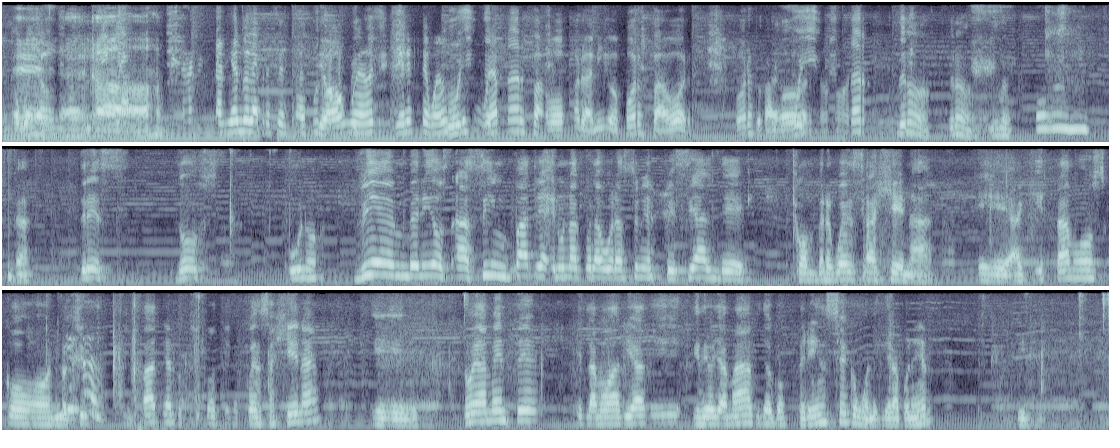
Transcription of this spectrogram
weón. No. Están viendo la presentación, weón. Si viene este weón, Voy a weá, por favor, amigo, por favor. Por favor. Voy a no, intentar de nuevo, de nuevo, de nuevo. Ya. 3, 2, 1. Bienvenidos a Sin Patria en una colaboración especial de Con Vergüenza Ajena. Eh, aquí estamos con los chicos de Sin Patria, los chicos de Vergüenza Ajena. Eh, nuevamente en la modalidad de videollamada, videoconferencia, como le quiera poner. Eh,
